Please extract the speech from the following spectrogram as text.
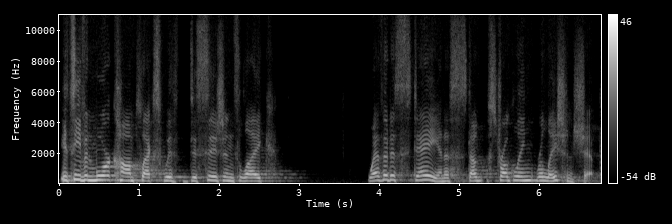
It's even more complex with decisions like whether to stay in a stu- struggling relationship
